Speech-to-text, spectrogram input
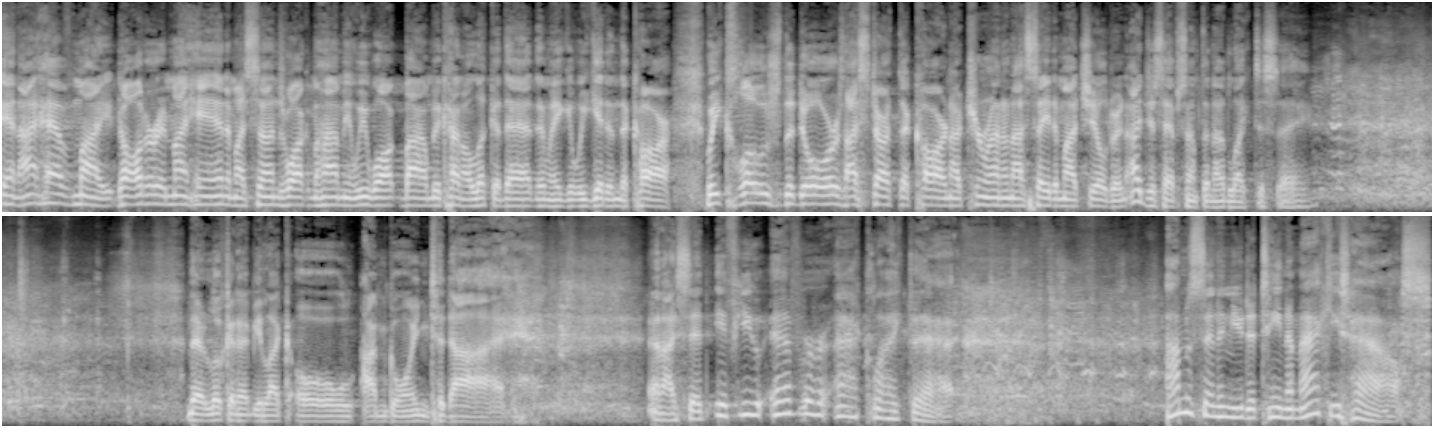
And I have my daughter in my hand, and my son's walking behind me, and we walk by, and we kind of look at that. and Then we we get in the car. We close the doors. I start the car, and I turn around and I say to my children, I just have something I'd like to say. They're looking at me like, Oh, I'm going to die. And I said, If you ever act like that, I'm sending you to Tina Mackey's house.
